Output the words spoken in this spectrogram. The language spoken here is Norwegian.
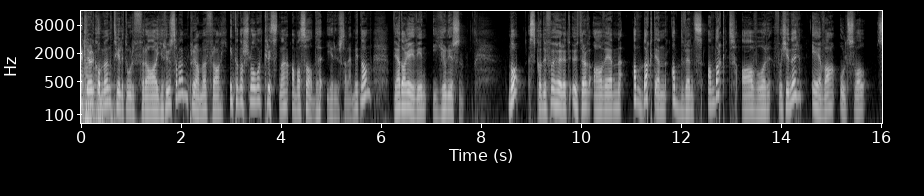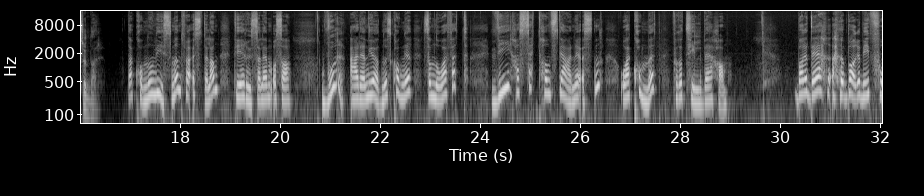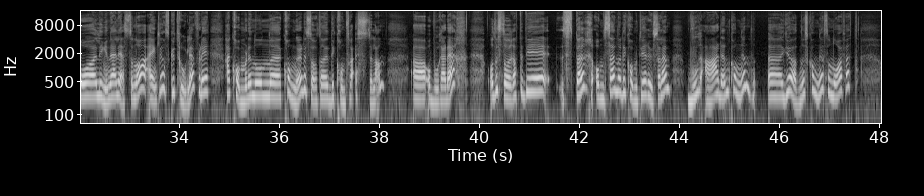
Hjertelig velkommen til et ord fra Jerusalem, programmet fra Internasjonale kristne ambassade Jerusalem. Mitt navn det er Dag Øyvind Juliussen. Nå skal du få høre et utdrag av en andakt, en adventsandakt, av vår forkynner Eva Olsvold Sundar. Da kom noen vismenn fra Østerland til Jerusalem og sa, Hvor er den jødenes konge som nå er født? Vi har sett hans stjerne i Østen og er kommet for å tilbe ham. Bare det, bare de få linjene jeg leste nå, er egentlig ganske utrolige. fordi her kommer det noen eh, konger. Det står at de kom fra Østerland. Uh, og hvor er det? Og det står at de spør om seg når de kommer til Jerusalem. Hvor er den kongen? Uh, jødenes konge, som nå er født.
